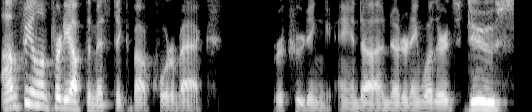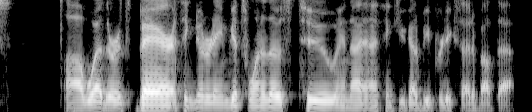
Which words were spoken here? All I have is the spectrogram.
I'm feeling pretty optimistic about quarterback recruiting and uh, Notre Dame, whether it's Deuce, uh, whether it's Bear. I think Notre Dame gets one of those two, and I, I think you got to be pretty excited about that.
